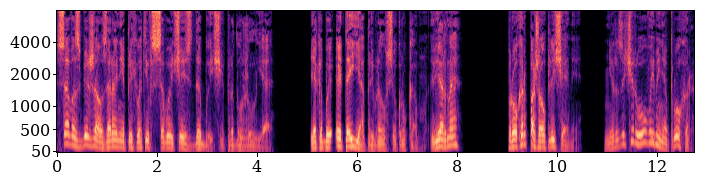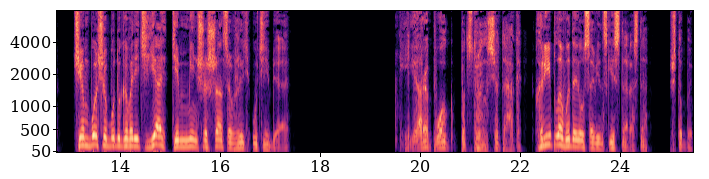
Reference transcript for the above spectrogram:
Сава сбежал, заранее прихватив с собой часть добычи, — продолжил я. Якобы это я прибрал все к рукам, верно? Прохор пожал плечами. Не разочаровывай меня, Прохор. Чем больше буду говорить я, тем меньше шансов жить у тебя. Ярополк подстроил все так. Хрипло выдавил Савинский староста, чтобы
